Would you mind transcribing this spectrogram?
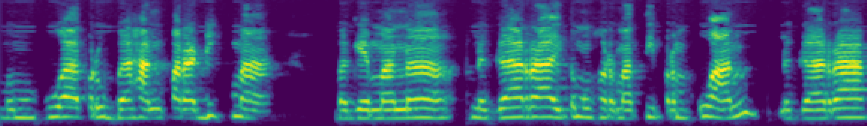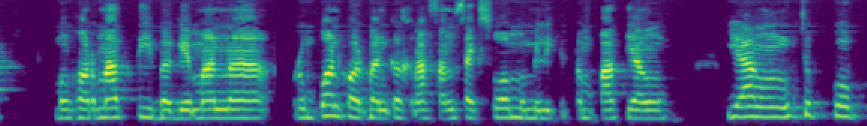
membuat perubahan paradigma bagaimana negara itu menghormati perempuan, negara menghormati bagaimana perempuan korban kekerasan seksual memiliki tempat yang yang cukup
